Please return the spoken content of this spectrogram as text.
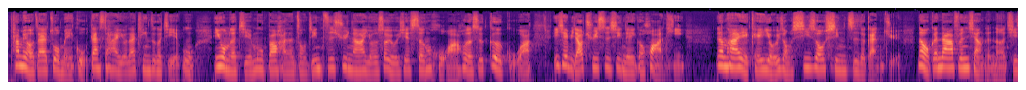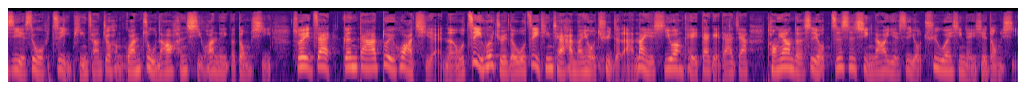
他没有在做美股，但是他也有在听这个节目，因为我们的节目包含了总经资讯啊，有的时候有一些生活啊，或者是个股啊，一些比较趋势性的一个话题。让他也可以有一种吸收新知的感觉。那我跟大家分享的呢，其实也是我自己平常就很关注，然后很喜欢的一个东西。所以在跟大家对话起来呢，我自己会觉得我自己听起来还蛮有趣的啦。那也希望可以带给大家同样的是有知识性，然后也是有趣味性的一些东西。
